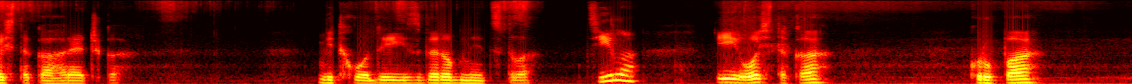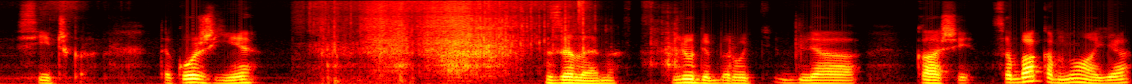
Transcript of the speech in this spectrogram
Ось така гречка. Відходи із виробництва ціла. І ось така крупа січка. Також є зелена. Люди беруть для каші собакам, ну а я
